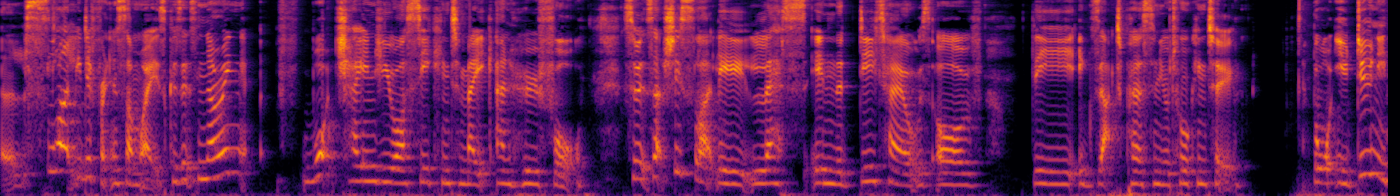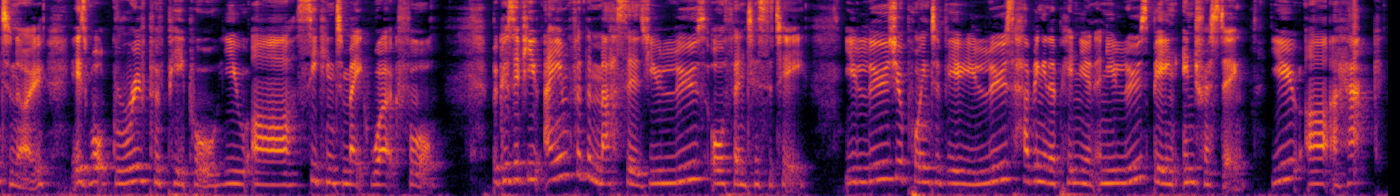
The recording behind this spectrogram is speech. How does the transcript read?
uh, slightly different in some ways because it's knowing what change you are seeking to make and who for. So it's actually slightly less in the details of the exact person you're talking to. But what you do need to know is what group of people you are seeking to make work for. Because if you aim for the masses, you lose authenticity. You lose your point of view, you lose having an opinion, and you lose being interesting. You are a hack.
